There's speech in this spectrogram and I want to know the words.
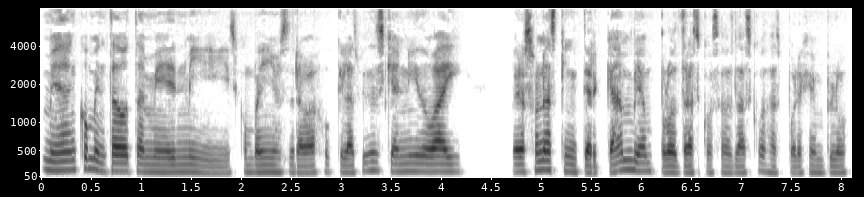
me han comentado también mis compañeros de trabajo que las veces que han ido hay personas que intercambian por otras cosas las cosas. Por ejemplo,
